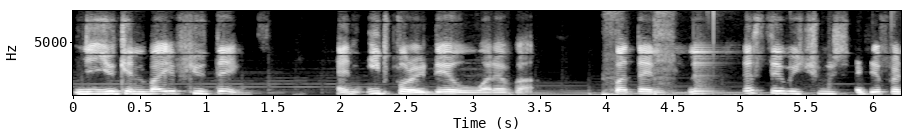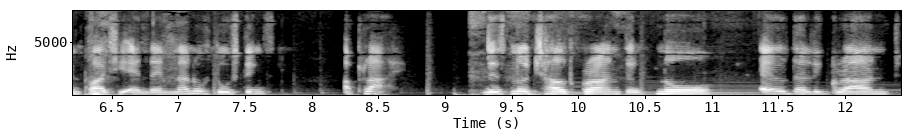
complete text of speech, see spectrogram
You can buy a few things and eat for a day or whatever. But then let- let's say we choose a different party and then none of those things apply. There's no child grant, there's no elderly grant,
